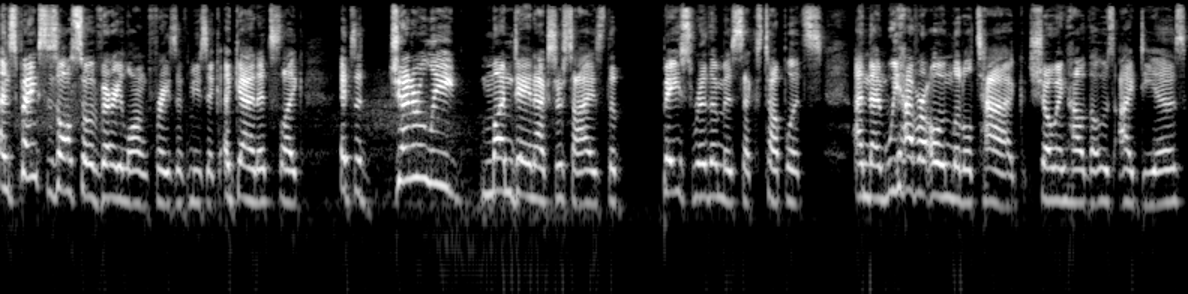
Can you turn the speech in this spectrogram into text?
And Spanx is also a very long phrase of music. Again, it's like it's a generally mundane exercise. The base rhythm is sextuplets and then we have our own little tag showing how those ideas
